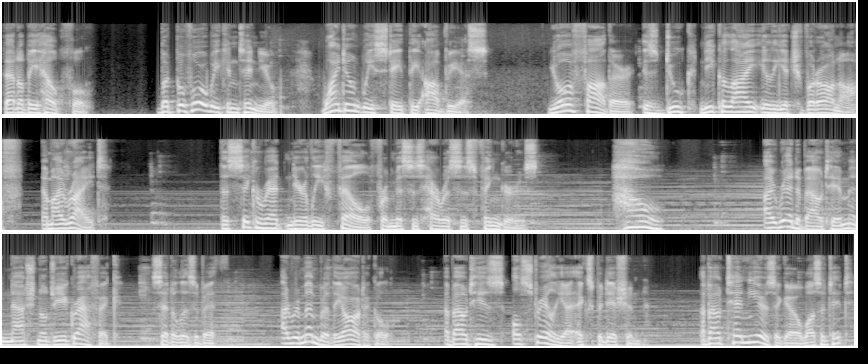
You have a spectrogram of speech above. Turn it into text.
That'll be helpful. But before we continue, why don't we state the obvious? Your father is Duke Nikolai Ilyich Voronov, am I right? The cigarette nearly fell from Mrs. Harris's fingers. How? I read about him in National Geographic, said Elizabeth. I remember the article about his Australia expedition. About 10 years ago, wasn't it?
